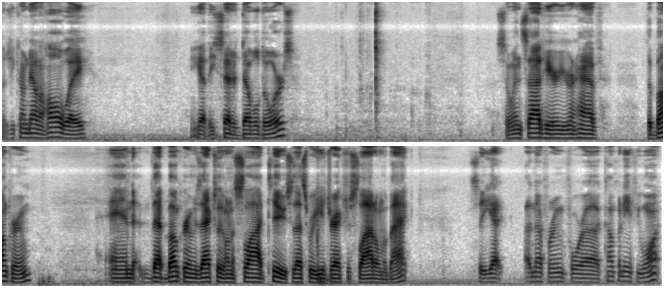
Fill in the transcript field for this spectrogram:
So as you come down the hallway, you got these set of double doors. So inside here, you're going to have the bunk room. And that bunk room is actually on a slide too so that's where you get your extra slide on the back. So you got enough room for a company if you want.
